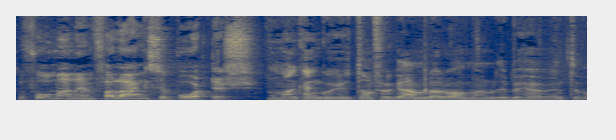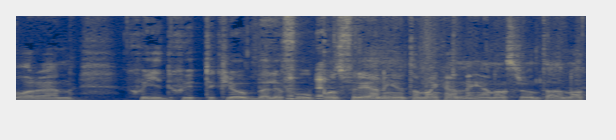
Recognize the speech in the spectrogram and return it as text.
då får man en falang supporters. Och man kan gå utanför gamla ramar. Det behöver inte vara en skidskytteklubb eller fotbollsförening utan man kan enas runt annat.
